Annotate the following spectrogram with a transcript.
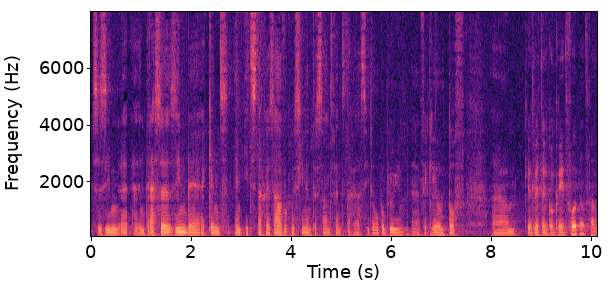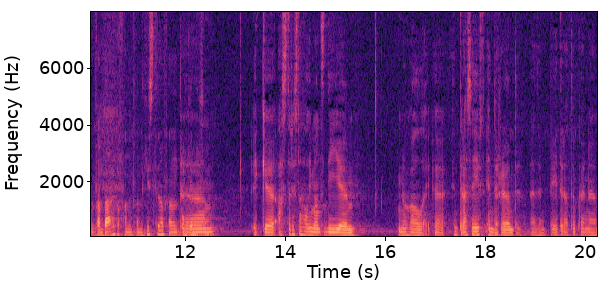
ze zien eh, interesse zien bij een kind in iets dat je zelf ook misschien interessant vindt, dat je dat ziet openbloeien. eh vind ik heel tof. Ehm, Ik weet een concreet voorbeeld van vandaag of van, van gisteren of van een weekend? Ehm, ik, eh, Aster is nogal iemand die ehm, nogal eh, interesse heeft in de ruimte. En zijn Peter had ook een, ehm,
